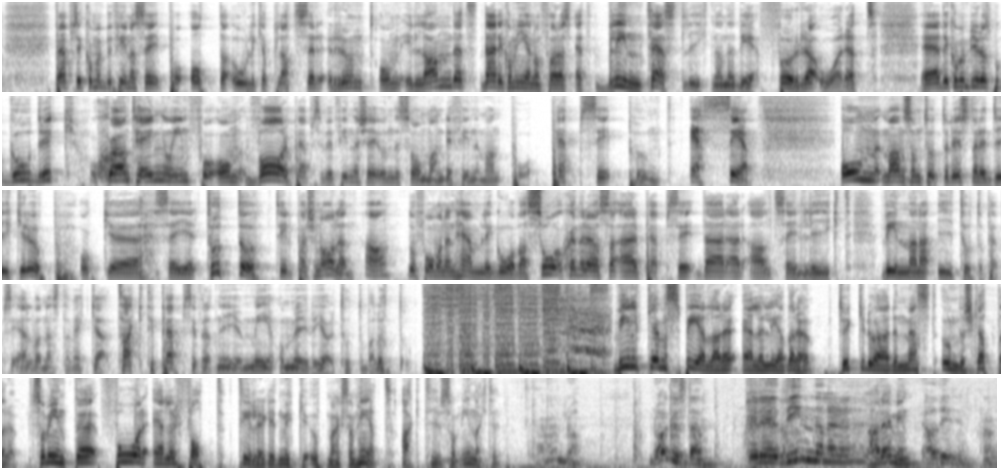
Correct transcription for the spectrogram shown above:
Pepsi kommer befinna sig på åtta olika platser runt om i landet där det kommer genomföras ett ett blindtest liknande det förra året. Eh, det kommer bjudas på god dryck och skönt häng och info om var Pepsi befinner sig under sommaren det finner man på pepsi.se. Om man som Tutto-lyssnare dyker upp och eh, säger Tutto till personalen, ja, då får man en hemlig gåva. Så generösa är Pepsi, där är allt sig likt. Vinnarna i Tutto Pepsi 11 nästa vecka. Tack till Pepsi för att ni är med och möjliggör Tutto Balutto. Vilken spelare eller ledare tycker du är den mest underskattade? Som inte får eller fått tillräckligt mycket uppmärksamhet, aktiv som inaktiv. Ja, bra. Bra Gusten. Är det din eller? Ja, det är min. Ja, det är din. Ja.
